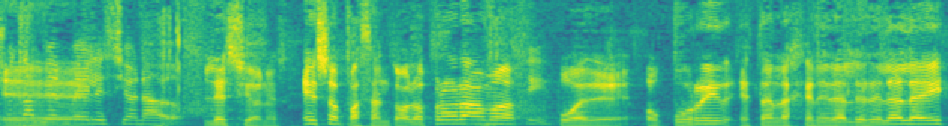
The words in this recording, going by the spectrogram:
Yo también eh, me he lesionado. lesiones. Eso pasa en todos los programas, Sí. puede ocurrir, está en las generales de la ley,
